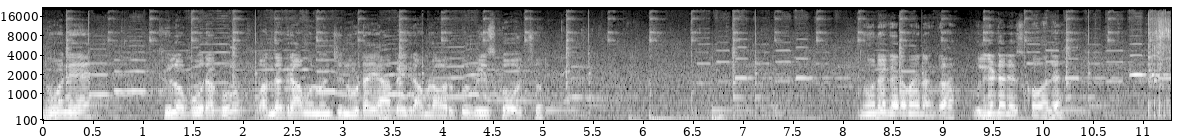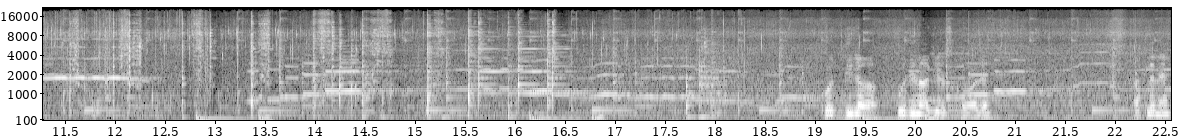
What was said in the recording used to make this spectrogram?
నూనె కిలో కూరకు వంద గ్రాముల నుంచి నూట యాభై గ్రాముల వరకు వేసుకోవచ్చు. నూనె గరమైనాక ఉల్లిగడ్డలు వేసుకోవాలి. కొద్దిగా పుదీనాకు వేసుకోవాలి అట్లనే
